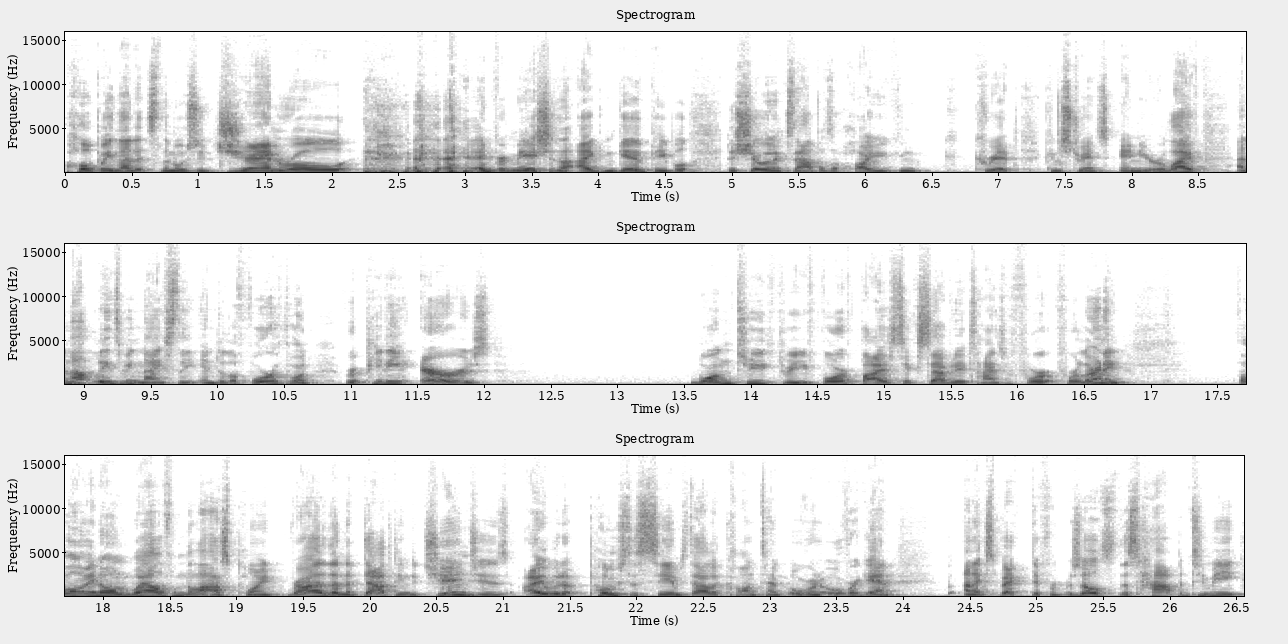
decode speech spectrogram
hoping that it's the most general information that I can give people to show examples of how you can create constraints in your life. And that leads me nicely into the fourth one repeating errors one, two, three, four, five, six, seven, eight times before for learning. Following on well from the last point, rather than adapting to changes, I would post the same style of content over and over again and expect different results. This happened to me.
